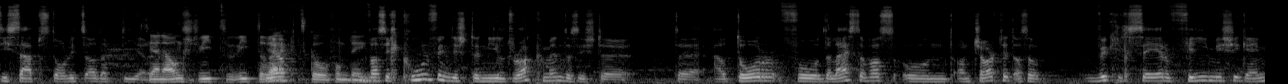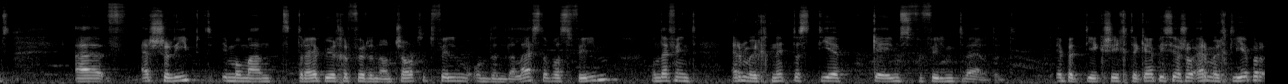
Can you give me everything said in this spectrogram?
die Sub-Story zu adaptieren. Sie haben Angst, weit, weiter ja. wegzugehen vom Ding. Und was ich cool finde, ist der Neil Druckmann, das ist der, der Autor von The Last of Us und Uncharted, also wirklich sehr filmische Games. Äh, er schreibt im Moment Drehbücher für einen Uncharted-Film und einen The Last of Us-Film und er findet, er möchte nicht, dass die Games verfilmt werden eben die Geschichte gäbe es ja schon. Er möchte lieber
